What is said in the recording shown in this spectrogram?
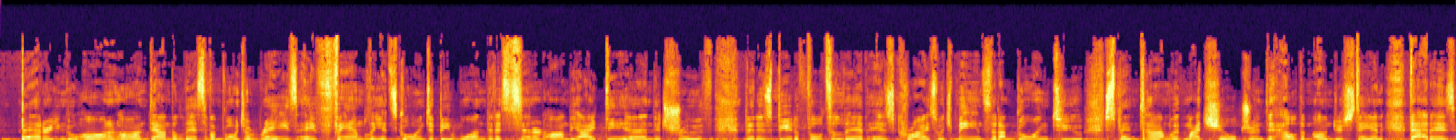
better? You can go on and on down the list. If I'm going to raise a family, it's going to be one that is centered on the idea and the truth that is beautiful. To live is Christ, which means that I'm going to spend time with my children to help them understand that is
